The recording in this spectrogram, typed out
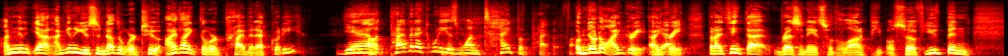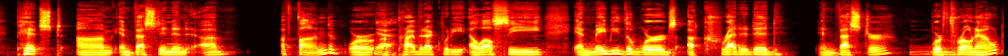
I'm gonna yeah, I'm gonna use another word too. I like the word private equity. yeah. Uh, but private equity is one type of private fund. Oh no, no, I agree. I agree. But I think that resonates with a lot of people. So if you've been pitched um, investing in a, a fund or Yeah. a private equity LLC, and maybe the words accredited investor were mm. thrown out,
